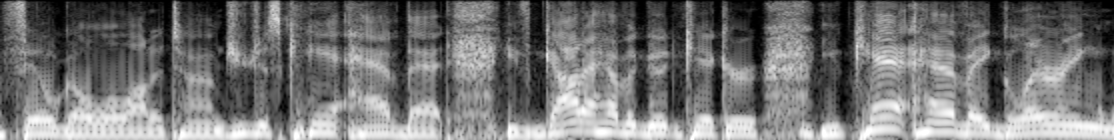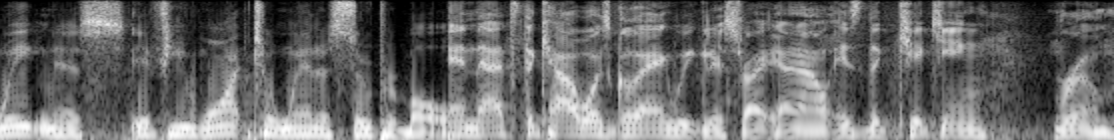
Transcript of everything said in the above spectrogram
a field goal a lot of times. You just can't have that. You've got to have a good kicker. You can't have a glaring weakness if you want to win a Super Bowl. And that's the Cowboys' glaring weakness right now is the kicking room.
